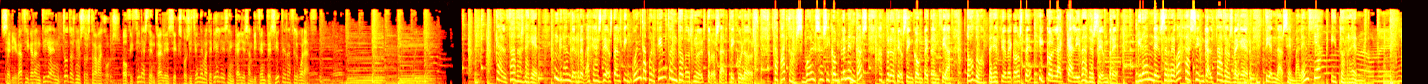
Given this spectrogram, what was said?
Seriedad y garantía en todos nuestros trabajos. Oficinas centrales y exposición de materiales en calle San Vicente 7, Rafelguaraf. Calzados Beguer. Grandes rebajas de hasta el 50% en todos nuestros artículos. Zapatos, bolsos y complementos a precios sin competencia. Todo a precio de coste y con la calidad de siempre. Grandes rebajas en Calzados Beguer. Tiendas en Valencia y Torrent.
